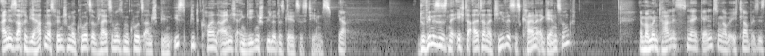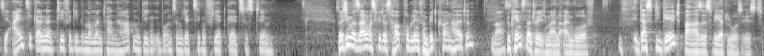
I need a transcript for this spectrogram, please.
eine Sache, wir hatten das vorhin schon mal kurz, aber vielleicht sollen wir es mal kurz anspielen. Ist Bitcoin eigentlich ein Gegenspieler des Geldsystems? Ja. Du findest, es eine echte Alternative, es ist keine Ergänzung? Ja, momentan ist es eine Ergänzung, aber ich glaube, es ist die einzige Alternative, die wir momentan haben gegenüber unserem jetzigen Fiat-Geldsystem. Soll ich dir mal sagen, was ich für das Hauptproblem von Bitcoin halte? Was? Du kennst natürlich meinen Einwurf. Dass die Geldbasis wertlos ist.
